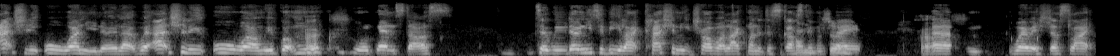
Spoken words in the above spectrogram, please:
actually all one, you know, like we're actually all one. We've got more Facts. people against us. So we don't need to be like clashing each other like on a disgusting 100%. way um, where it's just like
